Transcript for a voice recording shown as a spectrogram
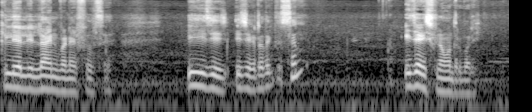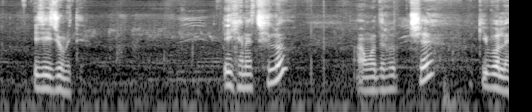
ক্লিয়ারলি লাইন বানিয়ে ফেলছে। এই যে, এই জায়গাটা দেখতেছেন? এই জায়গায় ছিল আমাদের বাড়ি, এই যে এই জমিতে। এইখানে ছিল আমাদের হচ্ছে, কি বলে,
